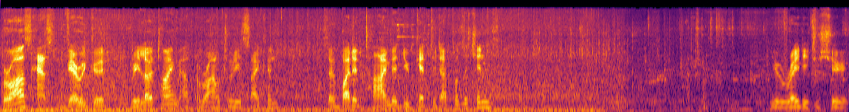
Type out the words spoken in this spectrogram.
Bourrasque has very good reload time at around 20 seconds. So by the time that you get to that position, you're ready to shoot.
